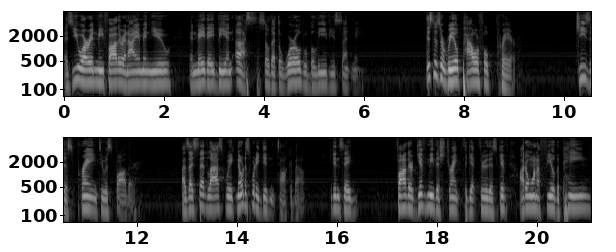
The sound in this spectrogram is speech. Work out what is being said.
As you are in me, Father, and I am in you, and may they be in us, so that the world will believe you sent me. This is a real powerful prayer. Jesus praying to his Father. As I said last week, notice what he didn't talk about. He didn't say, Father, give me the strength to get through this. Give, I don't want to feel the pain.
